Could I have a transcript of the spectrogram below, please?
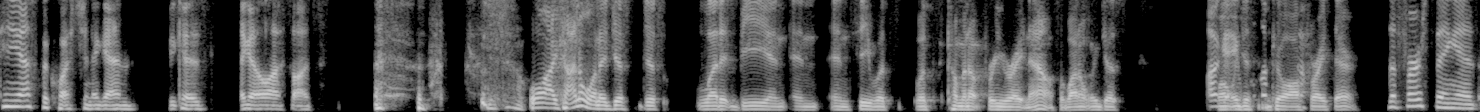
Can you ask the question again? Because I got a lot of thoughts. well, I kind of want to just just let it be and and and see what's what's coming up for you right now. So why don't we just okay, why don't we just well, go off right there? The first thing is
